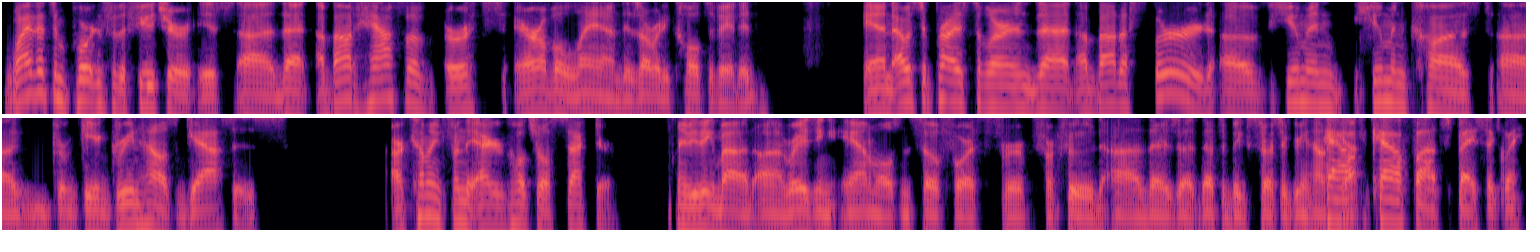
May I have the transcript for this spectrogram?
Why that's important for the future is uh, that about half of Earth's arable land is already cultivated. And I was surprised to learn that about a third of human human caused uh, gr- greenhouse gases are coming from the agricultural sector. If you think about uh, raising animals and so forth for for food, uh, there's a that's a big source of greenhouse Cow, gas. cow farts, basically.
